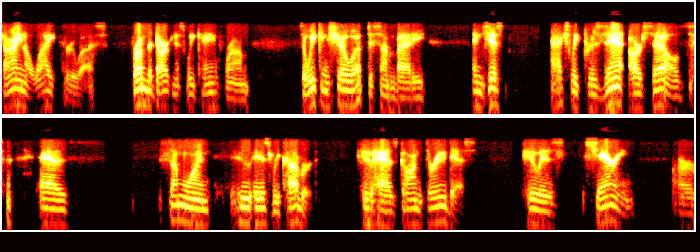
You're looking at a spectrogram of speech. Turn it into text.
shine a light through us from the darkness we came from so we can show up to somebody and just actually present ourselves as someone who is recovered, who has gone through this, who is sharing our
